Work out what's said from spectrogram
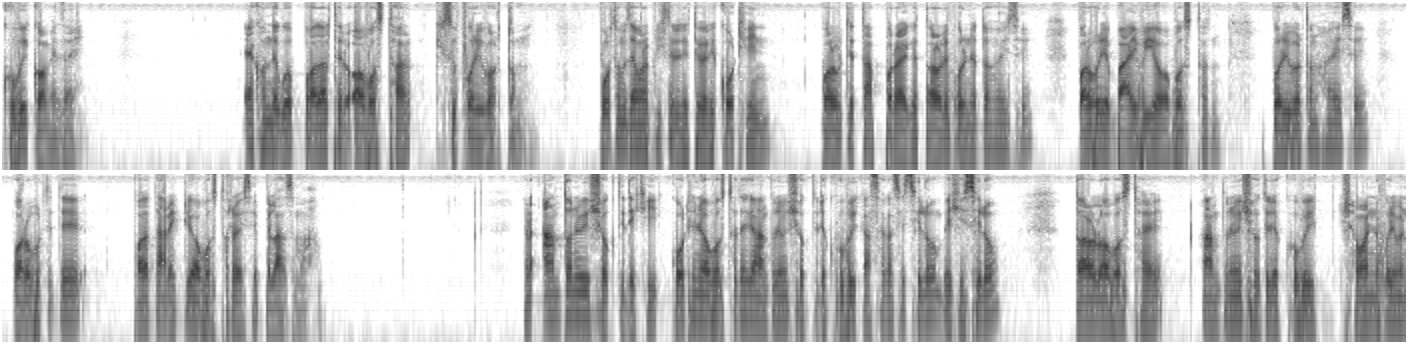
খুবই কমে যায়। এখন দেখব পদার্থের অবস্থার কিছু পরিবর্তন। প্রথমে যে আমরা পিকচারে দেখতে পারি, কঠিন, পরবর্তী তাপ প্রয়োগে তরলে পরিণত হয়েছে, পরবর্তী বায়বীয় অবস্থান পরিবর্তন হয়েছে, পরবর্তীতে পদার্থে আরেকটি অবস্থা রয়েছে প্লাজমা। আন্তনবিক শক্তি দেখি, কঠিন অবস্থা থেকে আন্তনবিক শক্তিটা খুবই কাছাকাছি ছিল, বেশি ছিল, তরল অবস্থায় আন্তনবিক শক্তিটা খুবই সামান্য পরিমাণ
